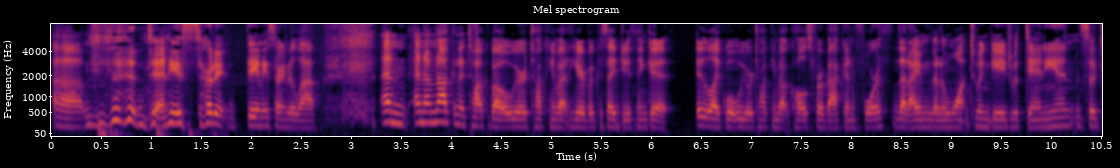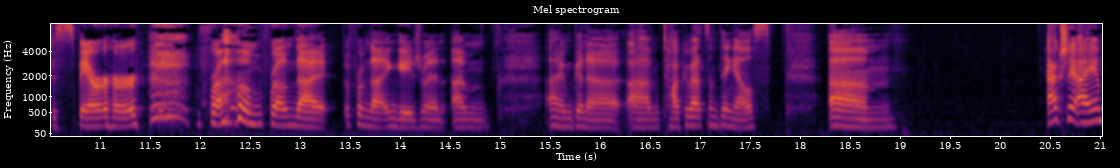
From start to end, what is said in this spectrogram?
um, Danny's starting Danny's starting to laugh. And and I'm not going to talk about what we were talking about here because I do think it it, like what we were talking about calls for a back and forth that I'm going to want to engage with Danny in. So to spare her from from that from that engagement, I'm I'm to um, talk about something else. Um, actually, I am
